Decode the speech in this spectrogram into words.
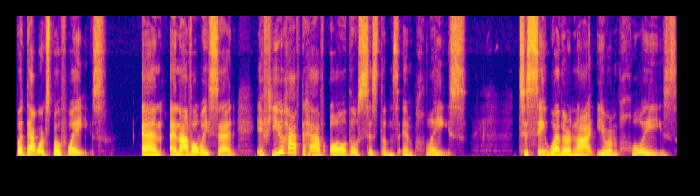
But that works both ways. And and I've always said, if you have to have all those systems in place to see whether or not your employees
